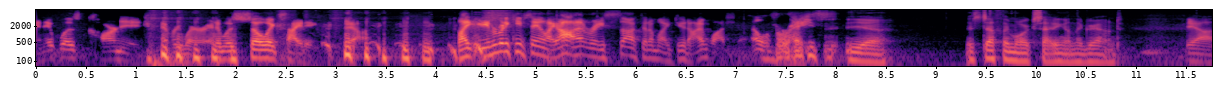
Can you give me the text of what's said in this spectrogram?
and it was carnage everywhere, and it was so exciting. Yeah, like everybody keeps saying like, "Oh, that race sucked," and I'm like, dude, I watched a hell of a race. Yeah. It's definitely more exciting on the ground. Yeah.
